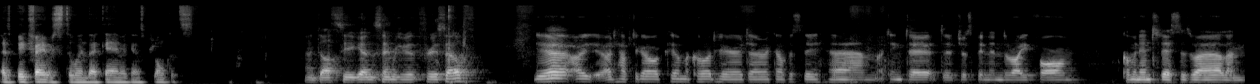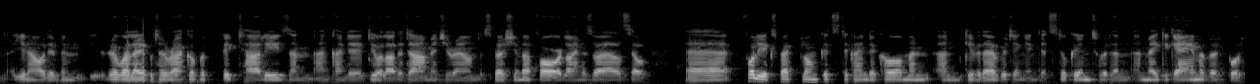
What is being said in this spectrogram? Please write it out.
as big favourites to win that game against Plunketts. And Dotsy again, the same for yourself. Yeah, I, would have to go with Kilmacud here, Derek. Obviously, um, I think they they've just been in the right form coming into this as well, and you know they've been they're well able to rack up big tallies and, and kind of do a lot of damage around, especially in that forward line as well. So, uh, fully expect Plunketts to kind of come and, and give it everything and get stuck into it and, and make a game of it. But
